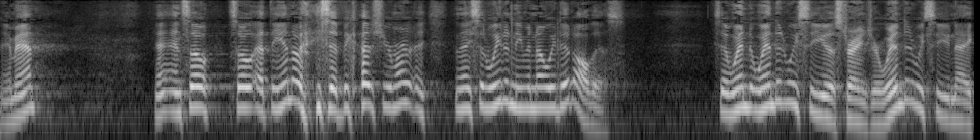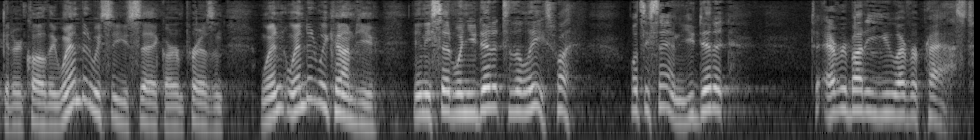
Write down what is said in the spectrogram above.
Amen? And, and so, so at the end of it, he said, because you're, and they said, we didn't even know we did all this. Said, when, when did we see you a stranger? When did we see you naked or clothing? When did we see you sick or in prison? When, when did we come to you? And he said, when you did it to the least. What, what's he saying? You did it to everybody you ever passed.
